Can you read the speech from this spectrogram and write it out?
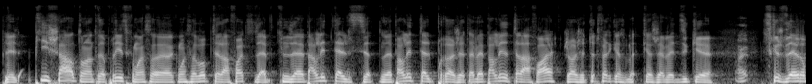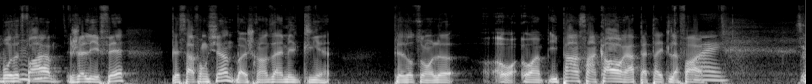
Puis, Charles, ton entreprise, comment ça, comment ça va pour telle affaire? Tu, nous avais- tu nous avais parlé de tel site, tu nous avais parlé de tel projet, tu avais parlé de telle affaire. Genre, j'ai tout fait que, que j'avais dit que Ouais. ce que je voulais reposer de faire, je l'ai fait. Puis ça fonctionne, ben, je suis rendu à 1000 clients. Puis les autres sont là. Oh, ouais, ils pensent encore à peut-être le faire. Ouais. C'est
